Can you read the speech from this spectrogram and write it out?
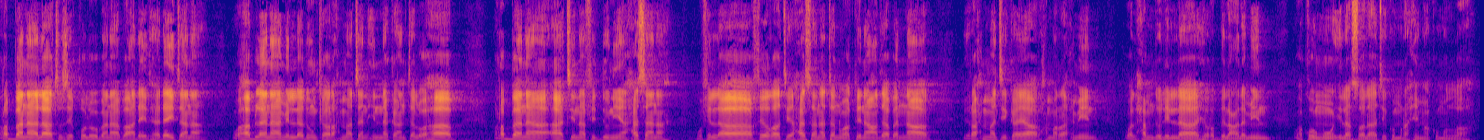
ربنا لا تزغ قلوبنا بعد إذ هديتنا وهب لنا من لدنك رحمة إنك أنت الوهاب. ربنا آتنا في الدنيا حسنة وفي الآخرة حسنة وقنا عذاب النار. برحمتك يا أرحم الراحمين. والحمد لله رب العالمين. وقوموا إلى صلاتكم رحمكم الله.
